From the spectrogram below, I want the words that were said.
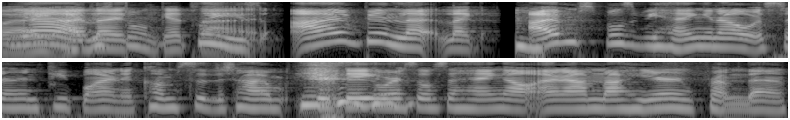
Yeah, I, just like, don't get that. please. That. I've been let like mm-hmm. I'm supposed to be hanging out with certain people, and it comes to the time the day we're supposed to hang out and I'm not hearing from them.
